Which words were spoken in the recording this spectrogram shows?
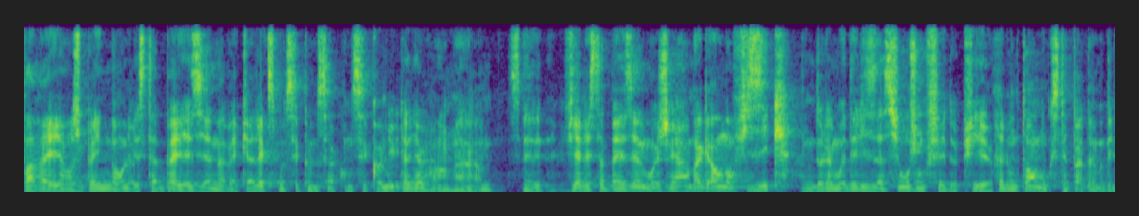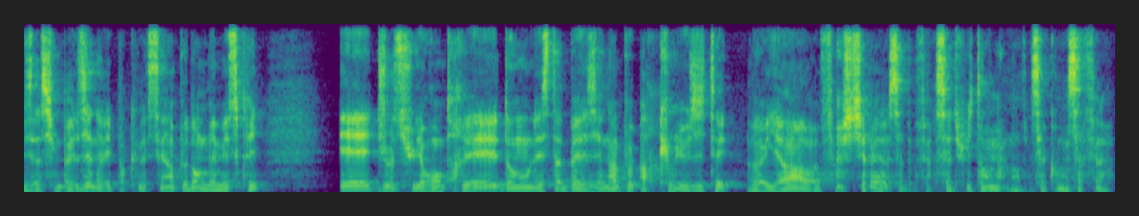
pareil, hein, je baigne dans les stades avec Alex. Moi, c'est comme ça qu'on s'est connus, d'ailleurs. Hein. Euh, c'est via les stades. Moi, j'ai un background en physique. Donc, de la modélisation, j'en fais depuis très longtemps. Donc, c'était pas de la modélisation bayésienne à l'époque, mais c'est un peu dans le même esprit. Et je suis rentré dans les stades un peu par curiosité. Euh, il y a, enfin, je dirais, ça doit faire 7-8 ans maintenant. Ça commence à faire.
